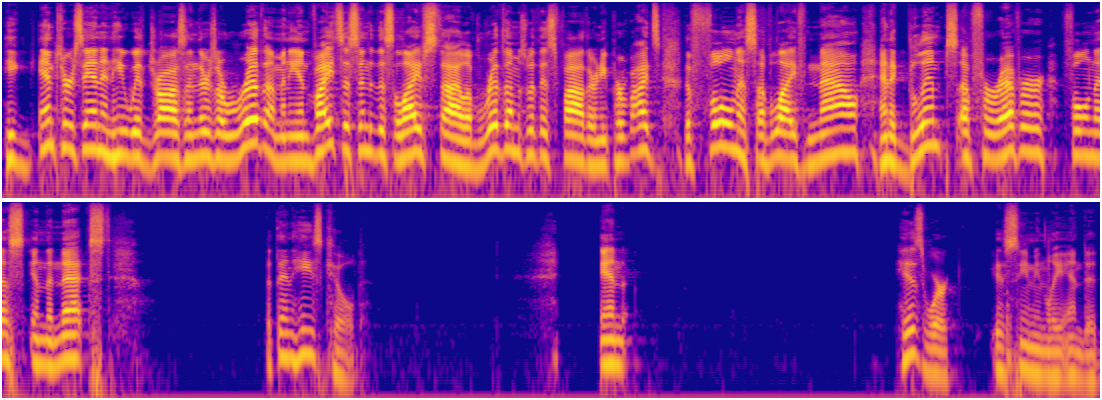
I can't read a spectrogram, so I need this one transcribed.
he enters in and he withdraws. And there's a rhythm, and he invites us into this lifestyle of rhythms with his Father, and he provides the fullness of life now and a glimpse of forever fullness in the next but then he's killed. And his work is seemingly ended,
